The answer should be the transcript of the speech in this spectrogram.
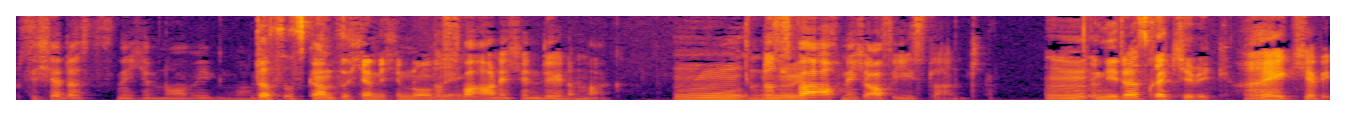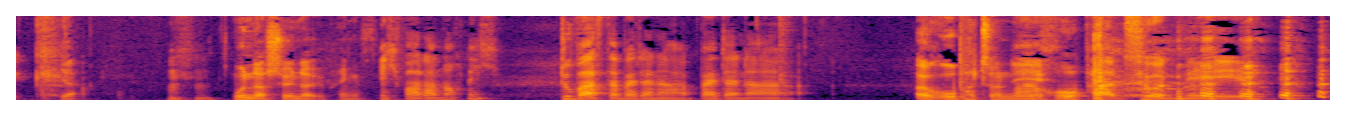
Sicher, dass es nicht in Norwegen war? Das ist ganz sicher nicht in Das Norwegen. war auch nicht in Dänemark. Mm, Und das nö. war auch nicht auf Island. Mm, nee, da ist Reykjavik. Reykjavik. Ja. Wunderschön da übrigens. Ich war da noch nicht. Du warst da bei deiner, bei deiner Europatournee. Europatournee.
